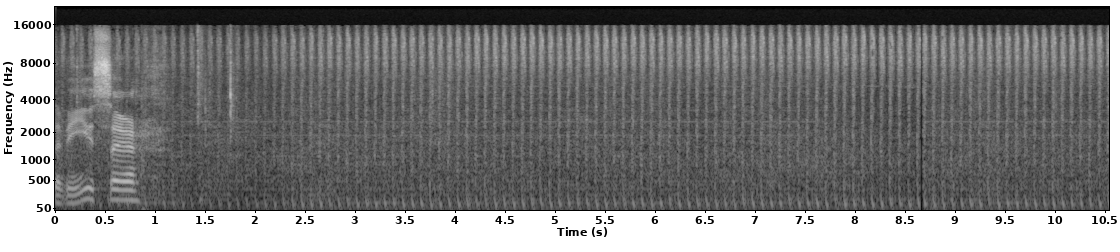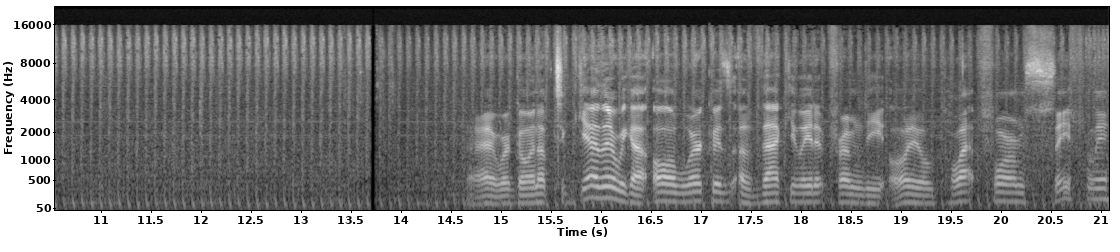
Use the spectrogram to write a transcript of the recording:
to be you, sir. Alright, we're going up together. We got all workers evacuated from the oil platform safely.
